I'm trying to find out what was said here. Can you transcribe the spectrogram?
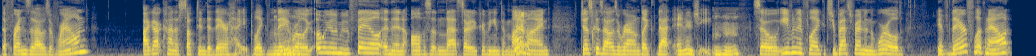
the friends that I was around, I got kind of sucked into their hype. Like they Mm-hmm. were like, "Oh my god, I'm gonna fail," and then all of a sudden that started creeping into my Yeah. mind, just because I was around like that energy. Mm-hmm. So even if like it's your best friend in the world, if they're flipping out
